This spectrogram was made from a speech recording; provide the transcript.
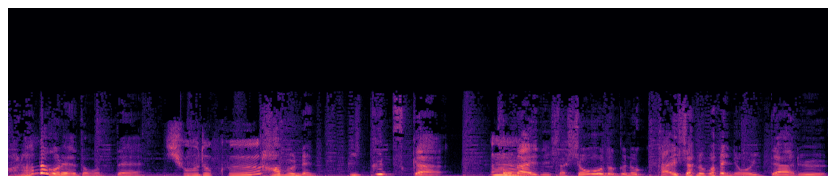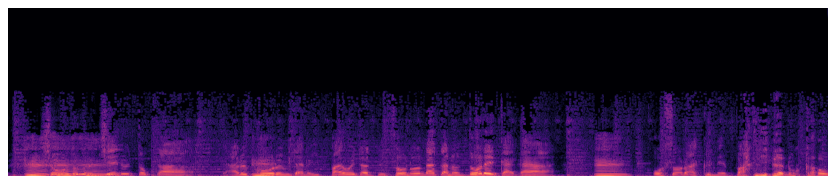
あなんだこれと思って。消毒？多分ねいくつかうん。都内でした消毒の会社の前に置いてあるうん消毒のジェルとかアルコールみたいなのいっぱい置いてあってその中のどれかがうん。おそらくねバニラの香り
